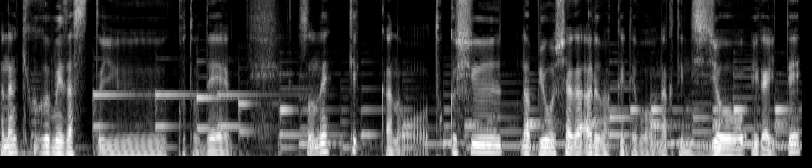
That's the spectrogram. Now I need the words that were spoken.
南極を目指すということで、そのね、結構あの特殊な描写があるわけでもなくて日常を描いて、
